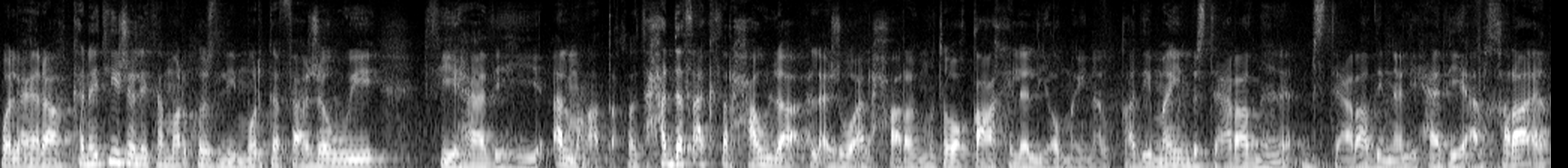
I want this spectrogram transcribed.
والعراق كنتيجة لتمركز لمرتفع جوي في هذه المناطق. نتحدث أكثر حول الأجواء الحارة المتوقعة خلال اليومين القادمين باستعراضنا, باستعراضنا لهذه الخرائط.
